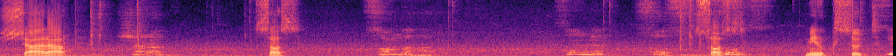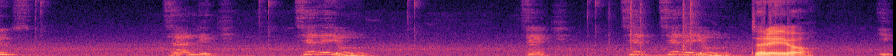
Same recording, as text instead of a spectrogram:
Şarap. Şarap. Sauce. Sonbahar. Sonra. Sos. Sauce. Milk. Suit. Süt. Terlik. Tereyağı. Tek. Te tereyağı. Tereyağı. İp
